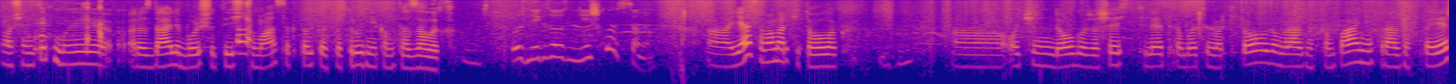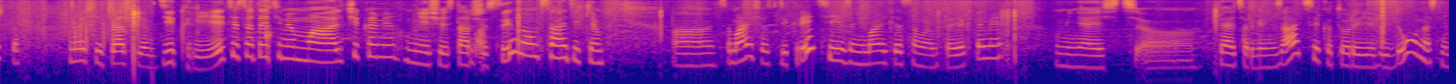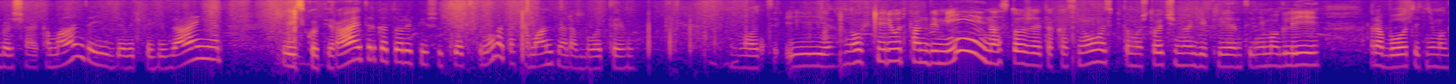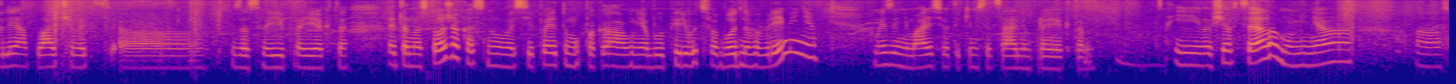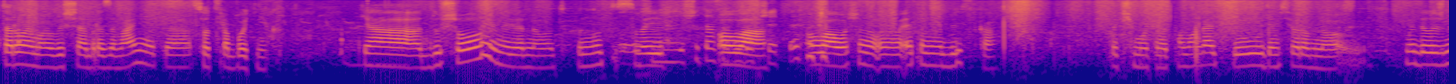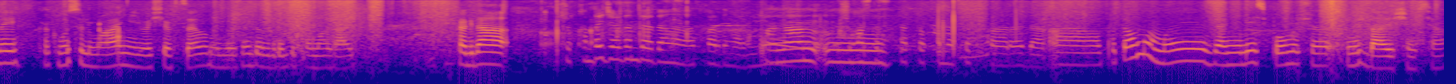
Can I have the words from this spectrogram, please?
в ошентип мы раздали больше тысячи масок только сотрудникам тазалык я сама маркетолог. Очень долго уже 6 лет работаю маркетологом в разных компаниях в разных проектах. Ну и сейчас я в декрете с вот этими мальчиками. У меня еще есть старший сын но он в садике сама я сейчас в декрете и занимаюсь СММ проектами. У меня есть пять организаций, которые я веду. У нас небольшая команда, есть девочка-дизайнер, есть копирайтер, который пишет тексты. Мы вот так командно работаем. Вот. И ну, в период пандемии нас тоже это коснулось, потому что очень многие клиенты не могли работать, не могли оплачивать э, за свои проекты. Это нас тоже коснулось, и поэтому пока у меня был период свободного времени, мы занимались вот таким социальным проектом. И вообще в целом у меня э, второе мое высшее образование – это соцработник. Я душой, наверное, вот внутри своей... Ова, ова, это мне близко. Почему-то вот помогать людям все равно мы должны, как мусульмане и вообще в целом, мы должны друг другу помогать. Когда ушу кандай жардамдарды анан аткардыңар? Анан потом мы занялись помощью нуждающимся.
